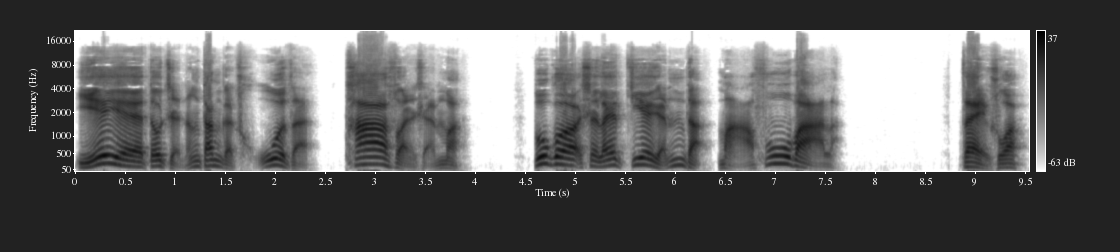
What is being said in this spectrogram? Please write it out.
爷爷都只能当个厨子，他算什么？不过是来接人的马夫罢了。再说，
